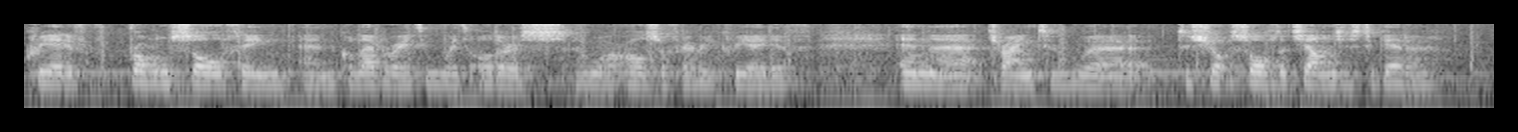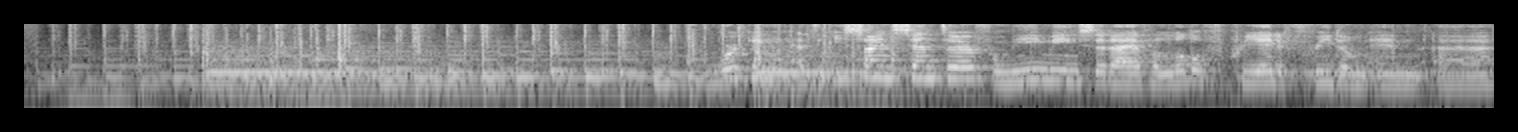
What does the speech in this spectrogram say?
creative problem solving and collaborating with others who are also very creative and uh, trying to, uh, to solve the challenges together. Working at the eScience Center for me means that I have a lot of creative freedom in uh,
